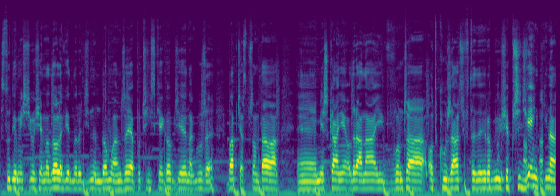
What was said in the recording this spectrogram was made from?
studio mieściło się na dole w jednorodzinnym domu Andrzeja Puczyńskiego, gdzie na górze babcia sprzątała e, mieszkanie od rana i włączała odkurzacz. Wtedy robiły się przydźwięki na,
